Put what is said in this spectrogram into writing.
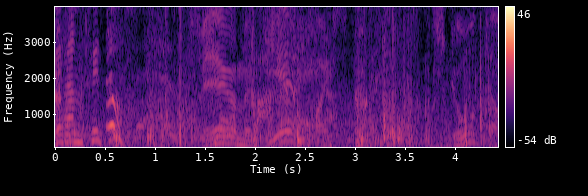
Er hann hryttur? Vega með mér, bæs. Skjóta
